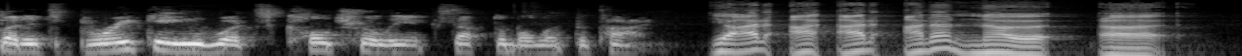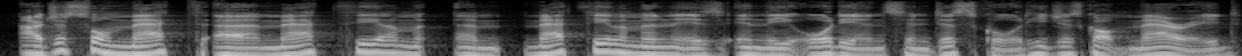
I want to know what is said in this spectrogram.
but it's breaking what's culturally acceptable at the time. Yeah, I, I, I, don't know. Uh, I just saw Matt uh, Matt Thieleman, um, Matt Thieleman is in the audience in Discord. He just got married.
